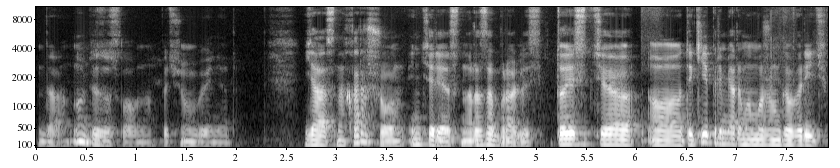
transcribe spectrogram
да. Ну, безусловно, почему бы и нет. Ясно, хорошо, интересно, разобрались. То есть, э, э, такие примеры мы можем говорить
